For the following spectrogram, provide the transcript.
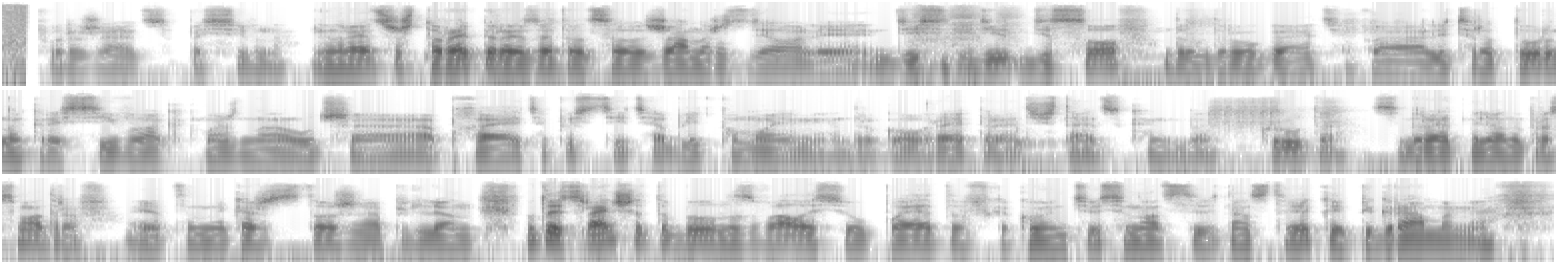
выражается пассивно. Мне нравится, что рэперы из этого целый жанр сделали дис, ди, дисов друг друга, типа литературно, красиво, как можно лучше обхаять, опустить, облить помоями другого рэпера. Это считается как бы круто, собирает миллионы просмотров. И это, мне кажется, тоже определенно... Ну, то есть раньше это было, называлось у поэтов какого-нибудь 18-19 века эпиграммами.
